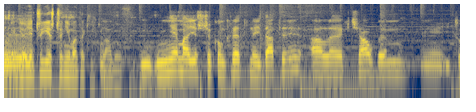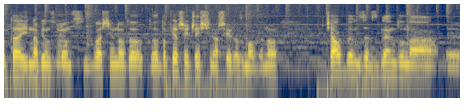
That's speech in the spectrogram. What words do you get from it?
Yy, regionie, czy jeszcze nie ma takich planów? Nie ma jeszcze konkretnej daty, ale chciałbym y, i tutaj nawiązując właśnie no do, do, do pierwszej części naszej rozmowy, no chciałbym ze względu na y,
